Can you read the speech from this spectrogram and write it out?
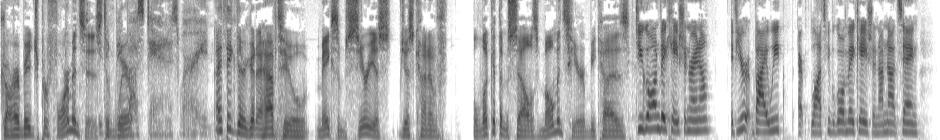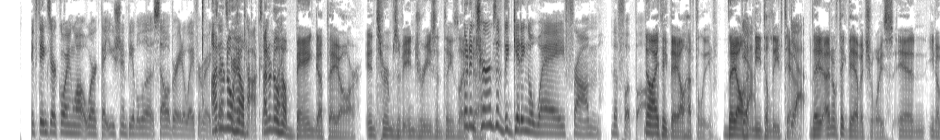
garbage performances You to where Dan is worried? I think they're going to have to make some serious, just kind of look at themselves moments here because Do you go on vacation right now? If you're bye week, eh, lots of people go on vacation. I'm not saying if things aren't going well at work that you shouldn't be able to celebrate away from it. I don't know how toxic, I don't know but- how banged up they are in terms of injuries and things like that. but in terms of the getting away from the football, No, I think they all have to leave. They all Yeah. need to leave town. Yeah. They, I don't think they have a choice. And you know,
